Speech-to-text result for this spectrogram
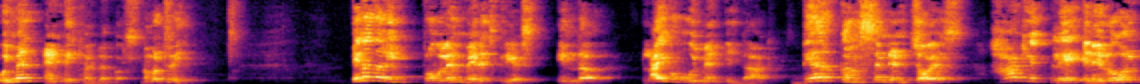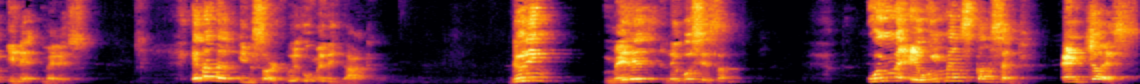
women and his family members. Number three, another problem marriage creates in the life of women is that their consent and choice hardly play any role in a marriage. Another insult to a woman is that during marriage negotiation, women, a woman's consent and choice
